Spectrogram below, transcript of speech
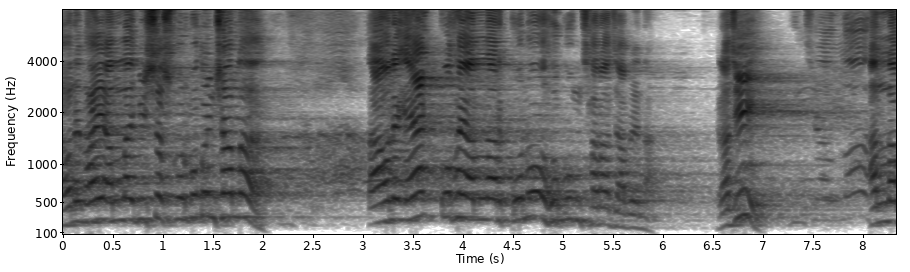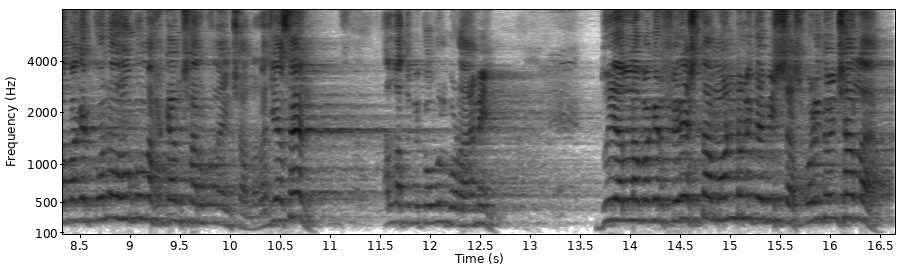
তাহলে ভাই আল্লাহ বিশ্বাস করব তো ইনশাআল্লাহ? তাহলে এক কথায় আল্লাহর কোনো হুকুম ছাড়া যাবে না। রাজি? আল্লাহ পাকের কোনো হুকুম হাকাম ছাড়বো না ইনশাল্লাহ রাজি আছেন? আল্লাহ তুমি কবুল করো আমিন। দুই আল্লাহ পাকের ফেরেস্তা মণ্ডলীতে বিশ্বাস করি তো ইনশাআল্লাহ?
